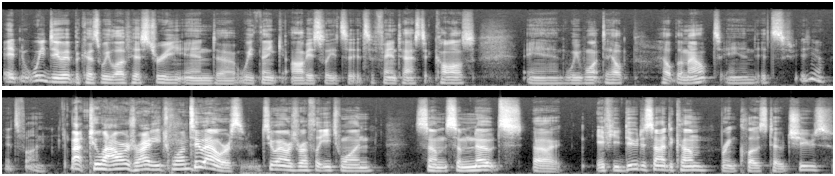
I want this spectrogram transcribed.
It, we do it because we love history and uh, we think obviously it's a, it's a fantastic cause and we want to help help them out and it's you know it's fun. About two hours right each one? Two hours two hours roughly each one. Some some notes uh, if you do decide to come bring closed-toed shoes.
